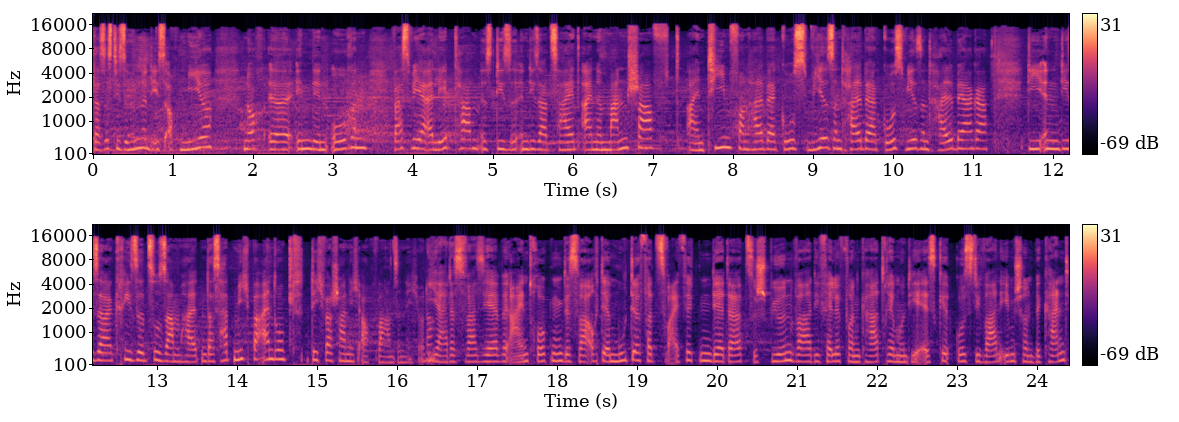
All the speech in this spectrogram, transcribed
Das ist diese Hymne, die ist auch mir noch äh, in den Ohren. Was wir erlebt haben, ist diese, in dieser Zeit eine Mannschaft, ein Team von Hallberg Guss. Wir sind Hallberg Guss, wir sind Hallberger, die in dieser Krise zusammenhalten. Das hat mich beeindruckt, dich wahrscheinlich auch wahnsinnig, oder? Ja, das war sehr beeindruckend. Das war auch der Mut der Verzweifelten, der da zu spüren war. Die Fälle von Katrem und die Guss, die waren eben schon bekannt.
